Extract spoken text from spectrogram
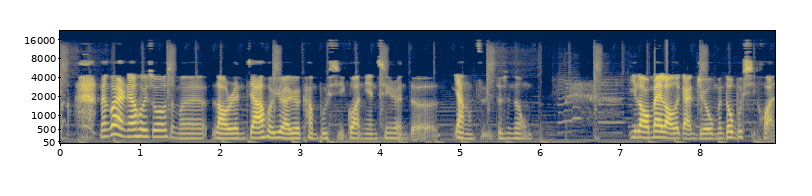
难怪人家会说什么老人家会越来越看不习惯年轻人的样子，就是那种。倚老卖老的感觉，我们都不喜欢。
